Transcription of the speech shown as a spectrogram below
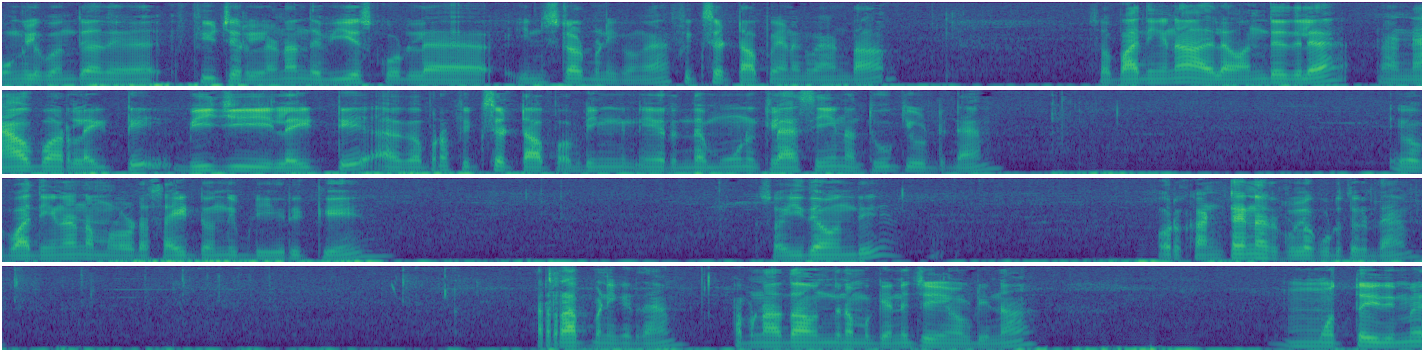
உங்களுக்கு வந்து அது ஃபியூச்சர் இல்லைன்னா அந்த விஎஸ் கோடில் இன்ஸ்டால் பண்ணிக்கோங்க. ஃபிக்ஸட் டாப்பும் எனக்கு வேண்டாம். ஸோ பார்த்தீங்கன்னா அதில் வந்ததில் நான் நேவ்பார் லைட்டு பிஜி லைட்டு அதுக்கப்புறம் ஃபிக்ஸட் டாப் அப்படின்னு இருந்த மூணு கிளாஸையும் நான் தூக்கி விட்டுட்டேன். இப்போ பார்த்தீங்கன்னா நம்மளோட சைட் வந்து இப்படி இருக்குது ஸோ இதை வந்து ஒரு கண்டெய்னருக்குள்ளே கொடுத்துக்கிட்டேன். ரேப் பண்ணிக்கிட்டேன். அப்படின்னா தான் வந்து நமக்கு என்ன செய்யும் அப்படின்னா மொத்த இதுவுமே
